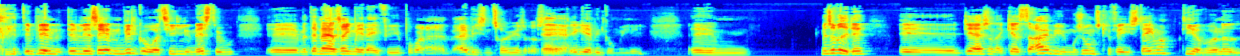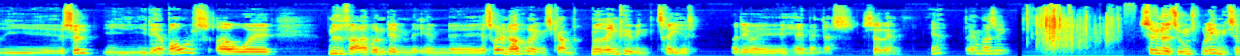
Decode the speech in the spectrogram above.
det, bliver, det bliver sikkert en vild god artikel i næste uge. Øh, men den er altså ikke med i dag, fordi på grund af avisen trykkes og sådan Ja, ja. Det giver vildt god mening. Øh, men så ved I det. Øh, det er sådan, at Gels Ivy Motionscafé i Stamer, de har vundet i øh, sølv i, i det her bowls, og øh, Middelfart har vundet en, en øh, jeg tror det er en oprykningskamp mod Ringkøbing 3-1, og det var øh, her i mandags. Sådan. Ja, der kan man bare se. Så er vi nået til ugens problem, Victor.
